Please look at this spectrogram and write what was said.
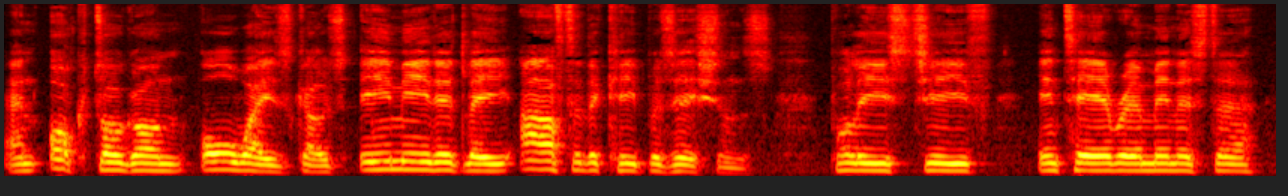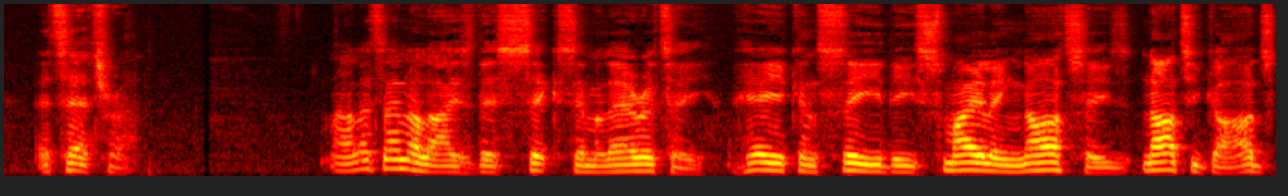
and Octagon always goes immediately after the key positions police chief, interior minister, etc. Now let's analyze this sick similarity. Here you can see the smiling Nazis, Nazi guards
